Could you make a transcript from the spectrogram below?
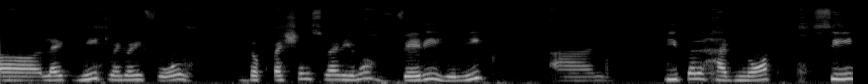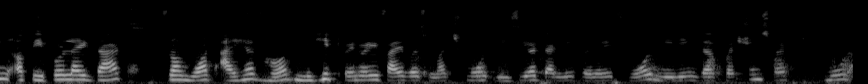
uh, like me 2024 the questions were you know very unique and people had not seen a paper like that from what i have heard NEET 2025 was much more easier than NEET 2024 meaning the questions were more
